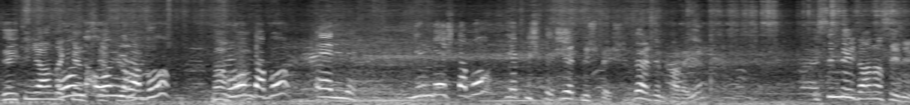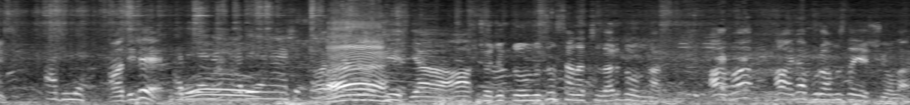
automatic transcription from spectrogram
Zeytinyağını da 10, kendisi 10 yapıyor. lira bu. Tamam. 10 da bu 50. 25 de bu 75. 75. Verdim parayı. İsim neydi ana senin? Adile. Adile. Adile, Oo. Adile Naşit. Adile Aa. Naşit. Ya ah, çocukluğumuzun sanatçıları da onlar. Ama hala buramızda yaşıyorlar.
